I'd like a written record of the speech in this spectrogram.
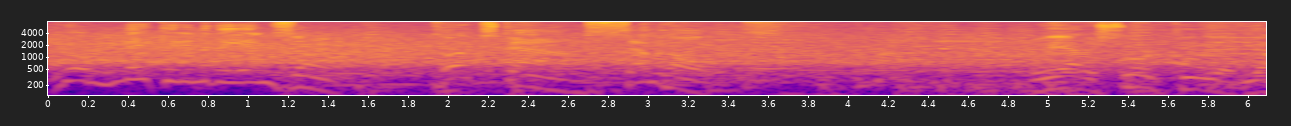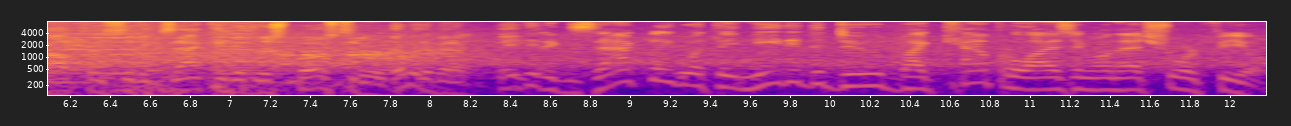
Will make it into the end zone. Touchdown, Seminoles. We had a short field. The offense did exactly what they're supposed to do. That would have been a They did exactly what they needed to do by capitalizing on that short field.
